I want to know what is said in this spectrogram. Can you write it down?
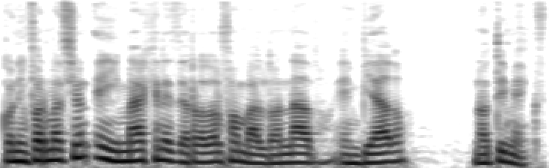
Con información e imágenes de Rodolfo Maldonado, enviado, Notimex.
